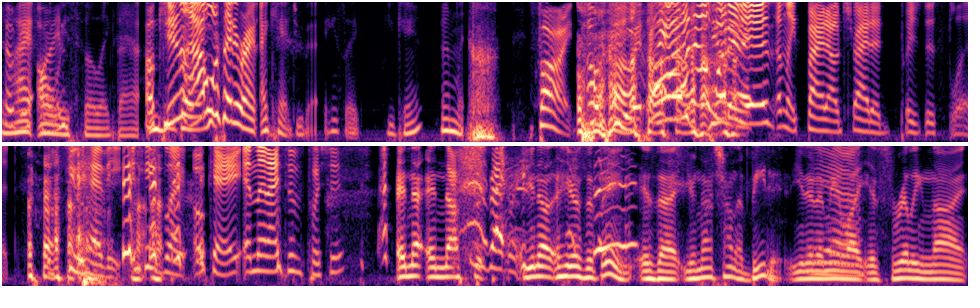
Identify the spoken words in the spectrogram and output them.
No, I fine. always feel like that. I'll keep Generally, I going. always say to Ryan, I can't do that. He's like, you can't? And I'm like, fine, I'll do it. Like, I don't know what it is. I'm like, fine, I'll try to push this sled. It's too heavy. And he's like, okay. And then I just push it. and that and that's the, Exactly. you know here's the thing is that you're not trying to beat it you know what i mean like it's really not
